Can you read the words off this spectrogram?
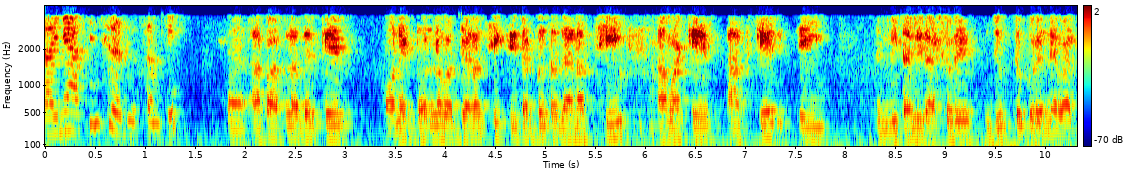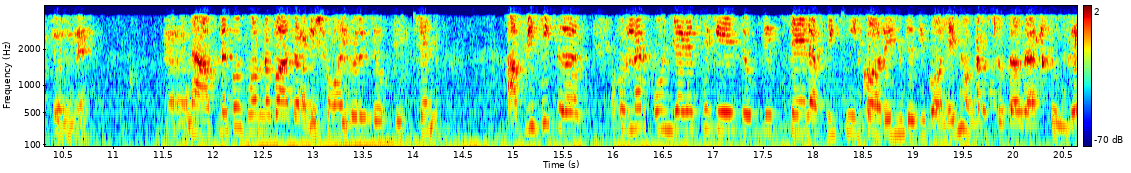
লাইনে আছেন সিরাজুল ইসলামকে আপা আপনাদেরকে অনেক ধন্যবাদ জানাচ্ছি কৃতজ্ঞতা জানাচ্ছি আমাকে আজকে এই মিতালির আসরে যুক্ত করে নেওয়ার জন্য। না আপনাকেও ধন্যবাদ আপনি সময় করে যোগ দিচ্ছেন। আপনি ঠিক খুলনার কোন জায়গা থেকে যোগ দিচ্ছেন? আপনি কি করেন যদি বলেন, অন্য শ্রোতারা শুনবে।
